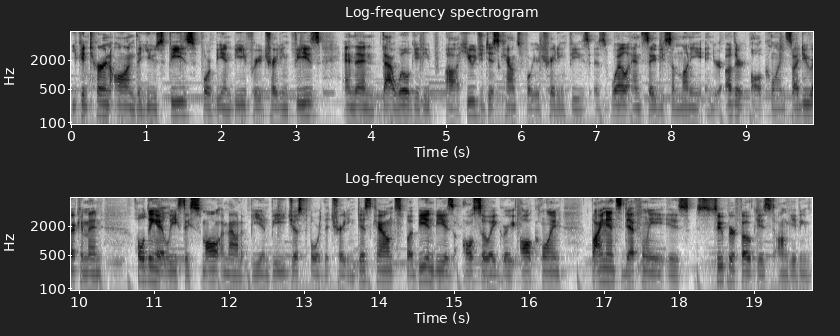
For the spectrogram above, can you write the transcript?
you can turn on the use fees for BNB for your trading fees and then that will give you uh, huge discounts for your trading fees as well and save you some money in your other altcoins. So I do recommend holding at least a small amount of BNB just for the trading discounts, but BNB is also a great altcoin. Binance definitely is super focused on giving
